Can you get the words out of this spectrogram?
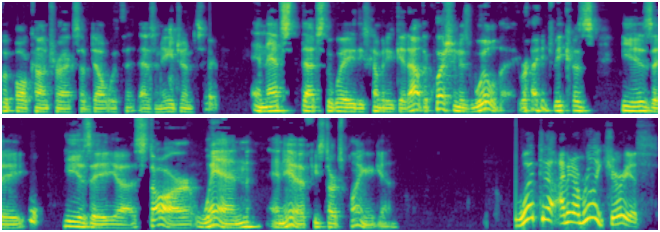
football contracts. I've dealt with it as an agent, Right. and that's that's the way these companies get out. The question is, will they? Right? Because he is a he is a uh, star when and if he starts playing again. What uh, I mean, I'm really curious.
